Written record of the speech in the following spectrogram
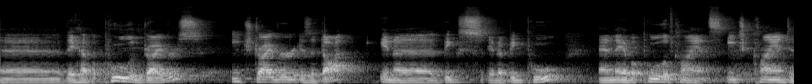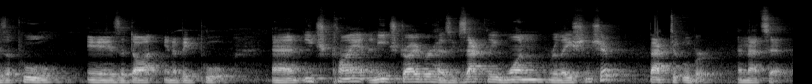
uh, they have a pool of drivers. Each driver is a dot in a big in a big pool, and they have a pool of clients. Each client is a pool is a dot in a big pool, and each client and each driver has exactly one relationship back to Uber, and that's it.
